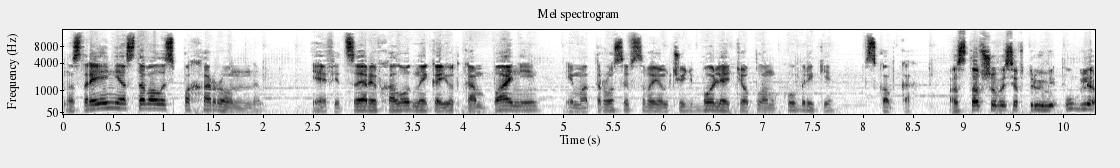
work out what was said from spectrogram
Настроение оставалось похоронным, и офицеры в холодной кают-компании, и матросы в своем чуть более теплом кубрике, в скобках, Оставшегося в трюме угля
